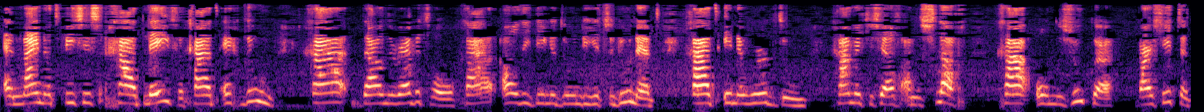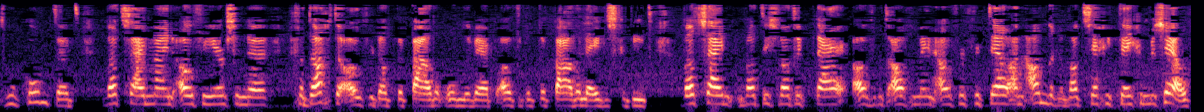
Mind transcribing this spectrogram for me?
En mijn advies is, ga het leven, ga het echt doen. Ga down the rabbit hole. Ga al die dingen doen die je te doen hebt. Ga het inner work doen. Ga met jezelf aan de slag. Ga onderzoeken Waar zit het? Hoe komt het? Wat zijn mijn overheersende gedachten over dat bepaalde onderwerp, over dat bepaalde levensgebied? Wat, zijn, wat is wat ik daar over het algemeen over vertel aan anderen? Wat zeg ik tegen mezelf?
